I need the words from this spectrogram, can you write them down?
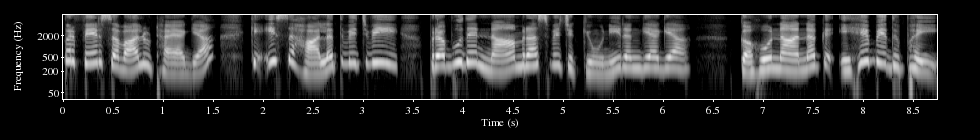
ਪਰ ਫਿਰ ਸਵਾਲ ਉਠਾਇਆ ਗਿਆ ਕਿ ਇਸ ਹਾਲਤ ਵਿੱਚ ਵੀ ਪ੍ਰਭੂ ਦੇ ਨਾਮ ਰਸ ਵਿੱਚ ਕਿਉਂ ਨਹੀਂ ਰੰਗਿਆ ਗਿਆ? ਕਹੋ ਨਾਨਕ ਇਹ ਬਿਧ ਭਈ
